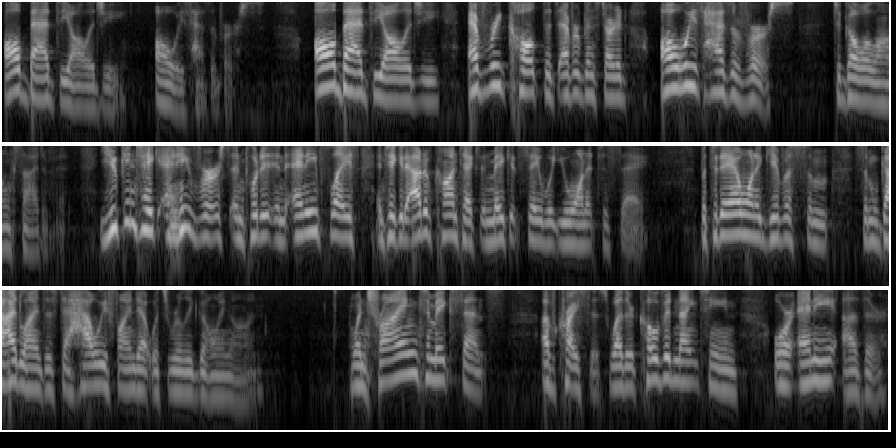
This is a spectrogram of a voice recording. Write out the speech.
All bad theology always has a verse all bad theology, every cult that's ever been started, always has a verse to go alongside of it. You can take any verse and put it in any place and take it out of context and make it say what you want it to say. But today I want to give us some, some guidelines as to how we find out what's really going on. When trying to make sense of crisis, whether COVID 19 or any other,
